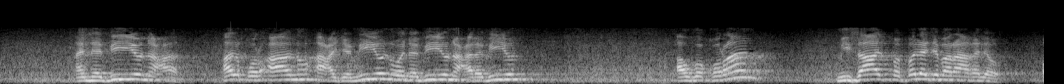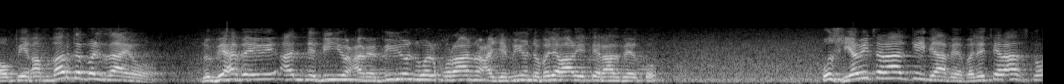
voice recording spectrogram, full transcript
نبي القرآن اعجمي ونبي عربي او قرآن مثال په بل جبر راغلو او پیغمبر د بل ځایو نو بیا به وی النبي عربي والقران عجمي نو بل غاړي اعتراض وکړو اوس یو اعتراض کوي بیا به بل اعتراض کو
